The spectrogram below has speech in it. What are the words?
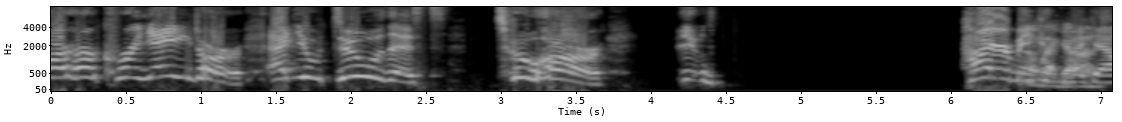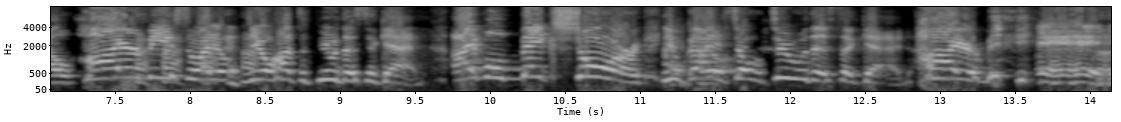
are her creator, and you do this to her. You- Hire me, Oh. Miguel. Hire me so I don't, you don't have to do this again. I will make sure you I guys don't do this again. Hire me. Hey, hey,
